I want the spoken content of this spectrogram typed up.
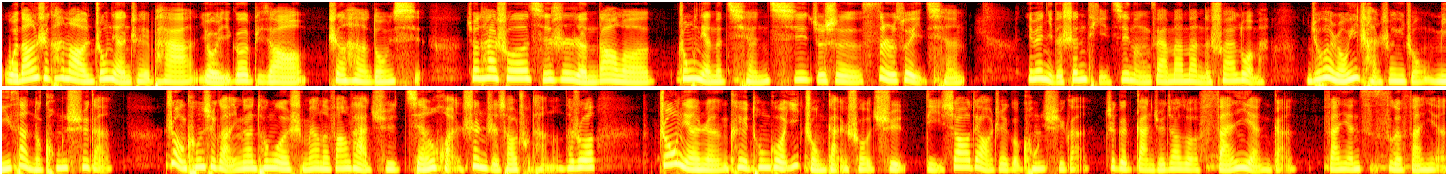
我当时看到中年这一趴有一个比较震撼的东西，就他说，其实人到了中年的前期，就是四十岁以前，因为你的身体机能在慢慢的衰落嘛，你就会容易产生一种弥散的空虚感。这种空虚感应该通过什么样的方法去减缓甚至消除它呢？他说，中年人可以通过一种感受去抵消掉这个空虚感，这个感觉叫做繁衍感，繁衍子嗣的繁衍。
